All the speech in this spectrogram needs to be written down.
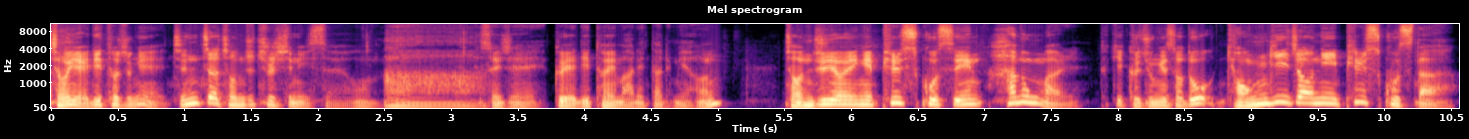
저희 에디터 중에 진짜 전주 출신이 있어요. 아, 그래서 이제 그 에디터의 말에 따르면 전주 여행의 필수 코스인 한옥마을, 특히 그 중에서도 경기전이 필수 코스다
